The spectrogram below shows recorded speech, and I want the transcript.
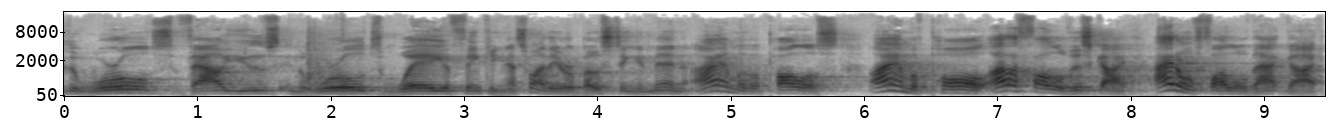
to the world's values and the world's way of thinking. That's why they were boasting in men. I am of Apollos. I am of Paul. I follow this guy. I don't follow that guy.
